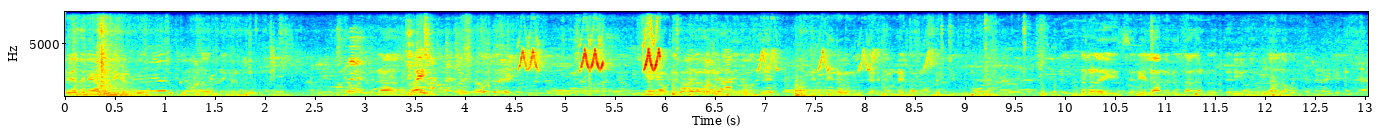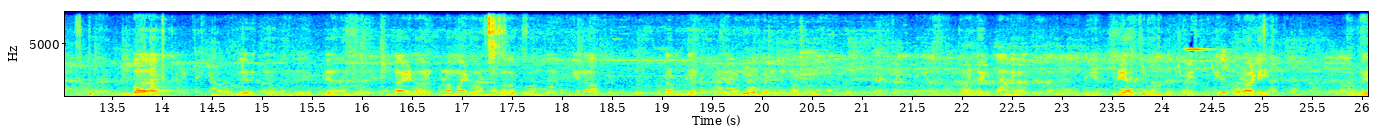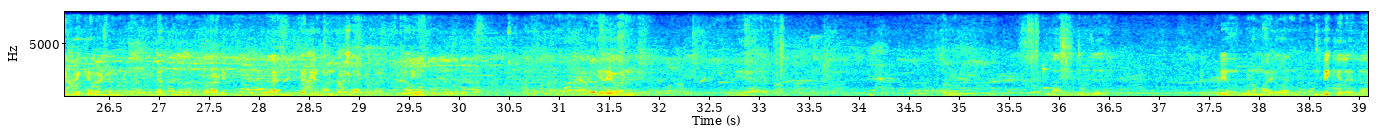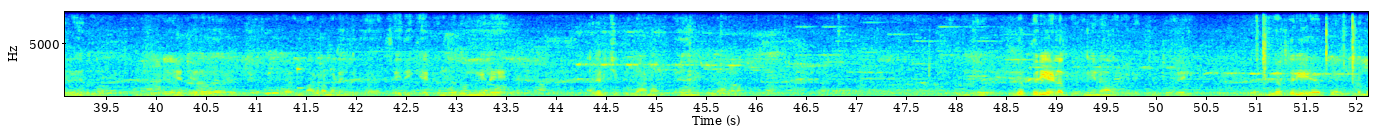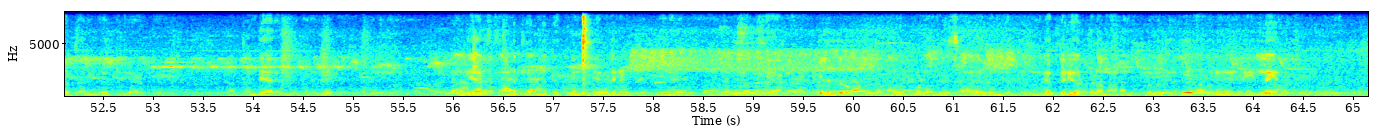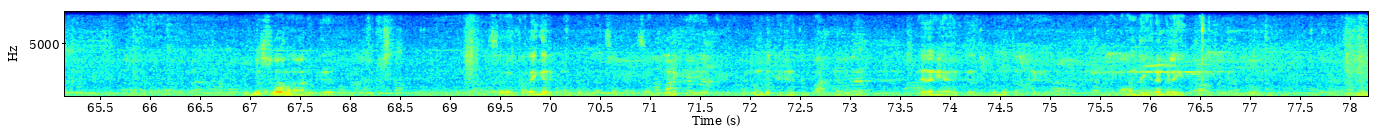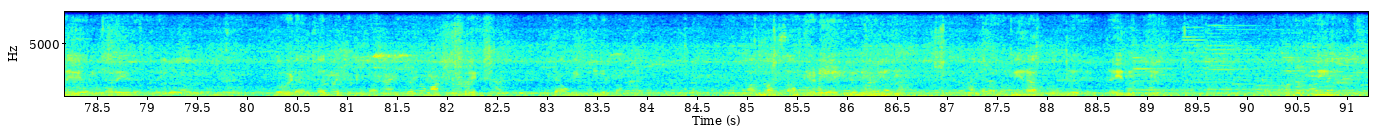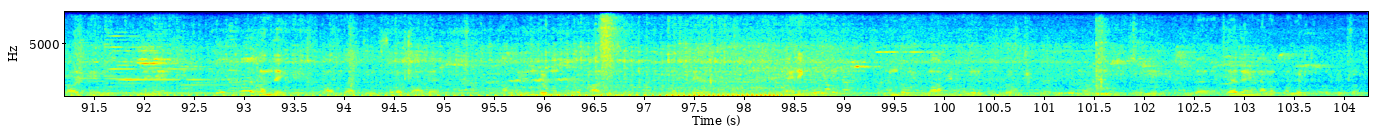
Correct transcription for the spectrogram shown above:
வேதனையான நிகழ்வு துக்கமான ஒரு நிகழ்வு ஏன்னா மீனாவுடைய வந்து இரவு எங்களுக்கு தெரிஞ்ச உடனே எல்லாரும் அதிர்ச்சி உடல்நிலை சரியில்லாமல் இருந்தாங்கன்றது தெரியும். இருந்தாலும் ரொம்ப உயிருக்கு வந்து எப்படியும் வந்து நல்லாயிடுவார் குணமாயிடுவான்ற அளவுக்கு வந்து மீனா அவர்கள் வந்து தொடர்ந்து வேறு நண்பர்கள் எல்லாம் காண்டாக்ட் பண்ணி வந்து எப்படியாச்சும் வந்து ஃபைட் பண்ணி போராடி அவர் உயிர்ப்பிக்க வேண்டும் என்ற எண்ணத்தில் அவர் போராடி கொண்டிருக்கிறதா எனக்கு பெரிய நண்பர்களாக இறைவன் உடைய அருள் எல்லாம் இருந்து எப்படியும் குணமாயிடுவார் நம்பிக்கையில் எல்லாருமே இருந்தோம். நேற்று இரவு மரணம் அடைந்த செய்தி கேட்கும்போது உண்மையிலே அதிர்ச்சிக்குள்ளானோம் வேதனைக்குள்ளானோம். வந்து மிகப்பெரிய இழப்பு மீனா அவர்களை பொறுத்தவரை. மிகப்பெரிய இழப்பு குடும்பத்தார் மிகப்பெரிய இழப்பு. தந்தையார் இருந்த பிறகு தந்தையார் ஸ்தானத்திலிருந்து இந்த குடும்பத்தை வழிநடத்தி அவர் கூட வந்து சாதகம் மிகப்பெரிய ஒரு பலமாக அந்த குடும்பத்தில் அவரும் இன்று இல்லை என்று சொல்லும்போது ரொம்ப சோகமாக இருக்குது சில கலைஞருக்கு மட்டும் இல்லை சில சமூகருக்கு குடும்பத்தை நினைத்து பார்க்கும்போது வேதனையாக இருக்கிற அந்த குடும்பத்திற்கு அந்த இரங்கலை தெரிவித்துள்ளோம் மனைவி அவர்கள் வரையிடவில்லை அவர்கள் வந்து கோவிடால் பாதிக்கப்பட்டுள்ளார். அவங்க இங்கே வந்திருக்காங்க. ஆன்மா சாந்தி அடைய இறைவனை மீனாவுக்கு வந்து தைரியத்தையும் இனி வாழ்க்கையில் குழந்தைக்கு பாதுகாத்து சிறப்பாக நண்பர்கள் இருக்கின்றோம் சொல்லி அந்த வேதனையை நாங்கள் பங்கெடுத்துக் கொள்கின்றோம்.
